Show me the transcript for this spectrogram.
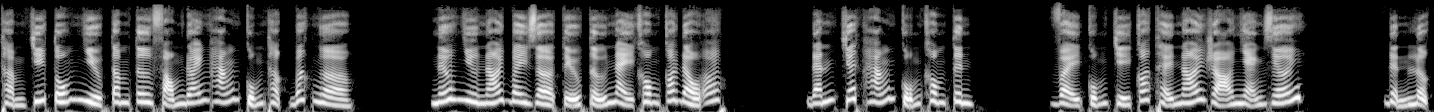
thậm chí tốn nhiều tâm tư phỏng đoán hắn cũng thật bất ngờ. Nếu như nói bây giờ tiểu tử này không có đầu óc, đánh chết hắn cũng không tin. Vậy cũng chỉ có thể nói rõ nhãn giới. Định lực.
